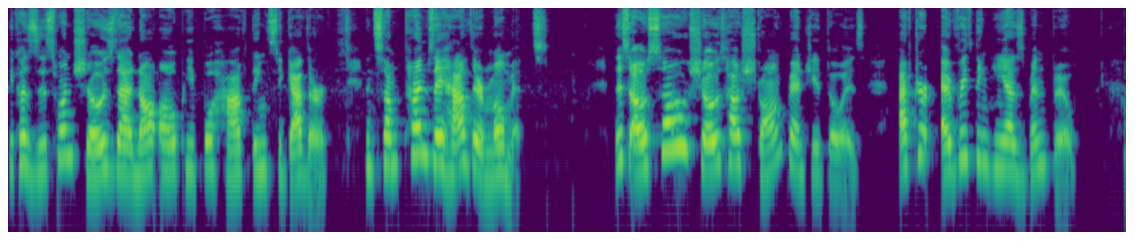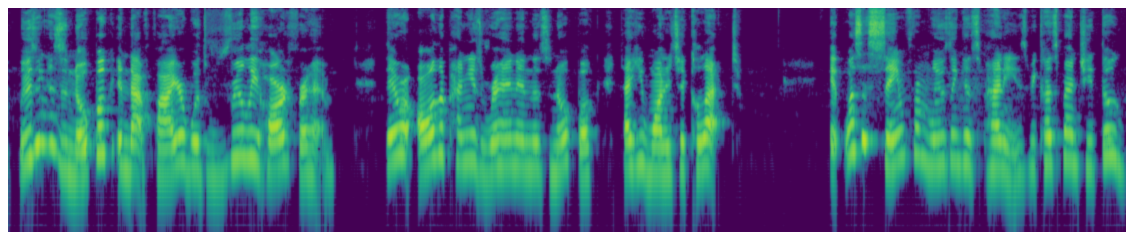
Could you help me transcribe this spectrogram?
because this one shows that not all people have things together, and sometimes they have their moments. This also shows how strong Panchito is after everything he has been through. Losing his notebook in that fire was really hard for him. They were all the pennies written in this notebook that he wanted to collect. It was the same from losing his pennies because Panchito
